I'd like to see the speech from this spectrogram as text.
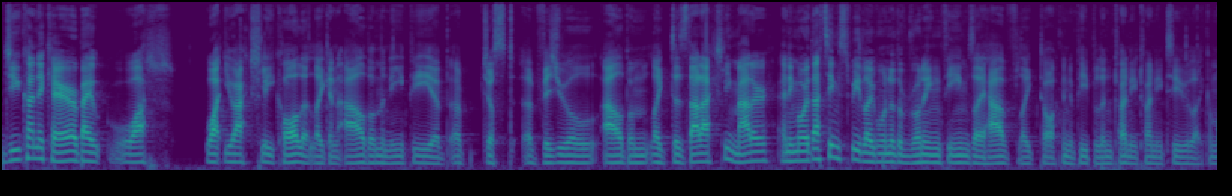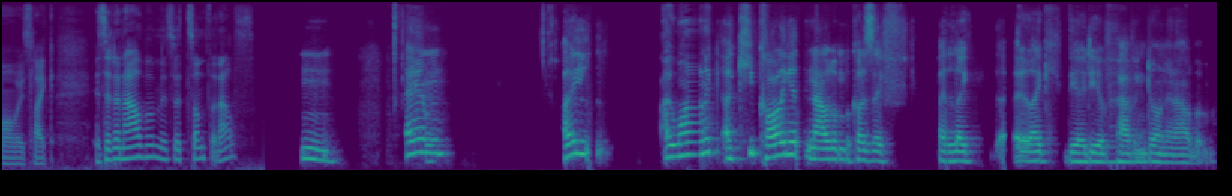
do you kind of care about what what you actually call it, like an album, an EP, a, a, just a visual album? Like, does that actually matter anymore? That seems to be like one of the running themes I have, like talking to people in 2022. Like, I'm always like, is it an album? Is it something else? Hmm. Um, I I want to. I keep calling it an album because I f- I like I like the idea of having done an album.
